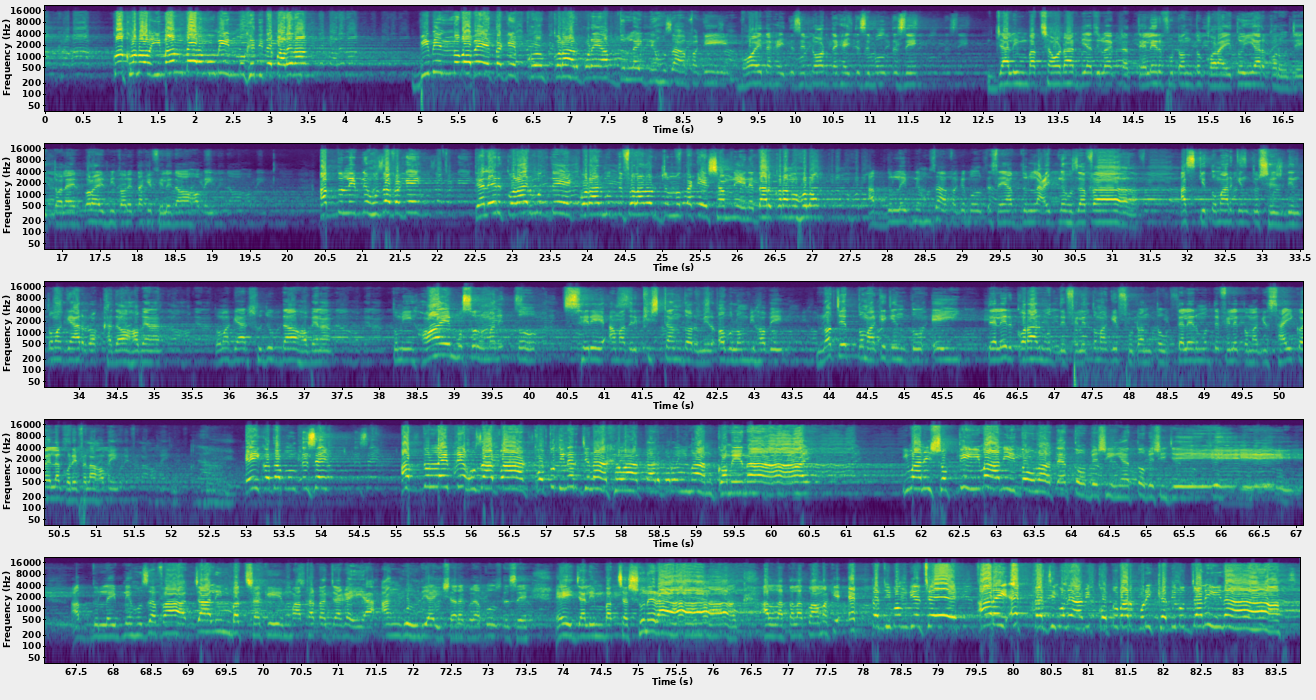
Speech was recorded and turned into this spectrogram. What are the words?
কখনো ইমানদার মুমিন মুখে দিতে পারে না। বিভিন্নভাবে তাকে প্রয়োগ করার পরে আব্দুল্লাহ ইবনে হুজাফাকে ভয় দেখাইতেছে, ডর দেখাইতেছে, বলতেছে, জালিম বাদশাহ অর্ডার দিয়া দিল একটা তেলের ফুটন্ত কড়াই, তৈয়ার করো, যেই তলাইয়ের কড়াইয়ের ভিতরে তাকে ফেলে দেওয়া হবে। আব্দুল্লাহ ইবনে হুজাফাকে তেলের কড়াইয়ের মধ্যে কড়ার মধ্যে ফেলানোর জন্য তাকে সামনে এনে দাঁড় করানো হলো। আব্দুল্লাহ ইবনে হুজাফাকে বলতেছে, আব্দুল্লাহ ইবনে হুজাফা, আজকে তোমার কিন্তু শেষ দিন, তোমাকে আর রক্ষা দেওয়া হবে না। তোমাকে আর সুযোগ দেওয়া হবে না। তুমি হয় মুসলমানিত্ব ছেড়ে আমাদের খ্রিস্টান ধর্মের অবলম্বী হবে। নচেত তোমাকে কিন্তু এই তেলের করার মধ্যে ফেলে তোমাকে ফুটন্ত তেলের মধ্যে ফেলে তোমাকে ছাই কয়লা করে ফেলা হবে। এই কথা বলতেছে আব্দুল্লাহ ইবনে হুজাফা কতদিনের জেনা খাওয়া, তারপরও ইমান কমে নাই। ইমানি শক্তি ইমানি দৌলত এত বেশি এত বেশি যে আব্দুল্লাহ ইবনে হুজাফা জালিম বাদশাকে মাথাটা জাগাইয়া আঙ্গুল দিয়া ইশারা করে বলতেছে, এই জালিম বাদশা, শুনে রাখ, আল্লাহ তালা তো আমাকে একটা জীবন দিয়েছে, আর এই একটা জীবনে আমি কতবার পরীক্ষা দিব জানি না,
